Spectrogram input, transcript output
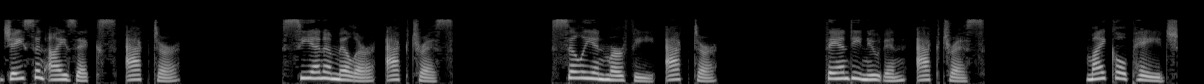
Jason Isaacs, actor. Sienna Miller, actress. Cillian Murphy, actor. Thandie Newton, actress. Michael Page,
